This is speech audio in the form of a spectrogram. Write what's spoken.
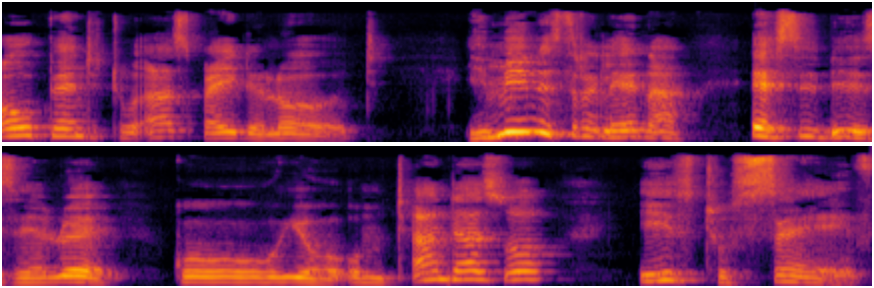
opened to us by the lord. Yiministry lena esibizelwe kuyo. Umthandazo is to serve.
